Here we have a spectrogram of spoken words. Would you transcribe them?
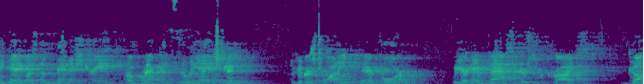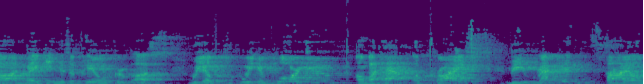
and gave us the ministry of reconciliation. Look at verse 20. Therefore, we are ambassadors for Christ, God making his appeal through us. We, we implore you on behalf of Christ, be reconciled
